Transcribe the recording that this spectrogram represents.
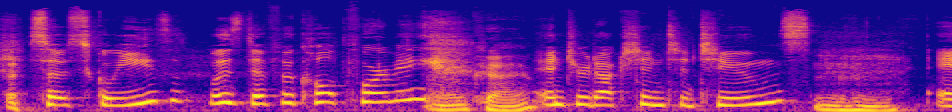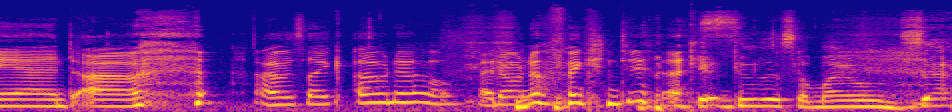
so Squeeze was difficult for me. Okay. Introduction to Tooms, Mm-hmm. and uh, I was like, oh no, I don't know if I can do this. I can't do this on my own, Zach.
